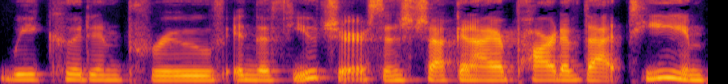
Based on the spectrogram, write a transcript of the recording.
we could improve in the future since Chuck and I are part of that team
